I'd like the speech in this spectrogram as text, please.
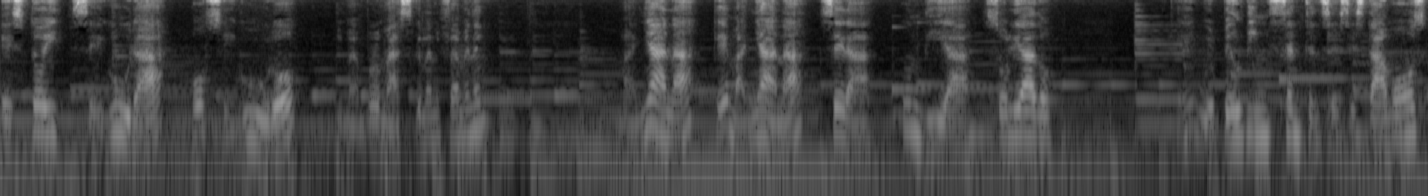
Estoy segura o seguro, remember masculine and feminine. Mañana, que mañana será un día soleado. Okay, we're building sentences. Estamos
